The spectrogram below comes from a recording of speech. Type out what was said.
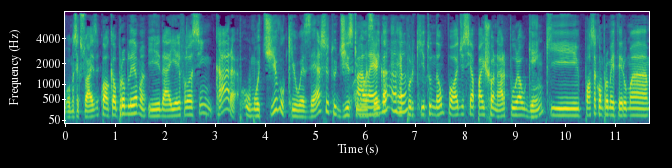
Homossexuais, qual que é o problema? E daí ele falou assim, cara, o motivo que o exército diz que não Alega, aceita uh -huh. é porque tu não pode se apaixonar por alguém que possa comprometer uma,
